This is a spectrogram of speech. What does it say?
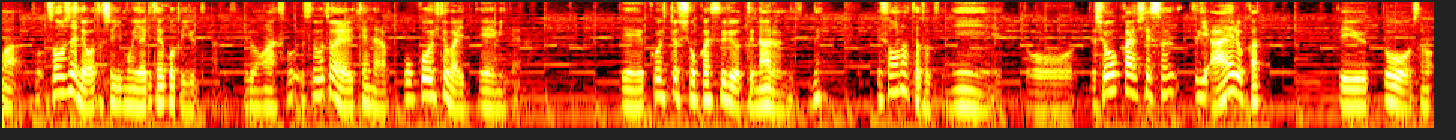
まあ、その時点で私もやりたいこと言ってたんですけど、あそうそういうことがやりたいなら、こうこういう人がいて、みたいな。で、こういう人紹介するよってなるんですよね。で、そうなった時に、えっと、じゃ紹介して次会えるかっていうと、その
